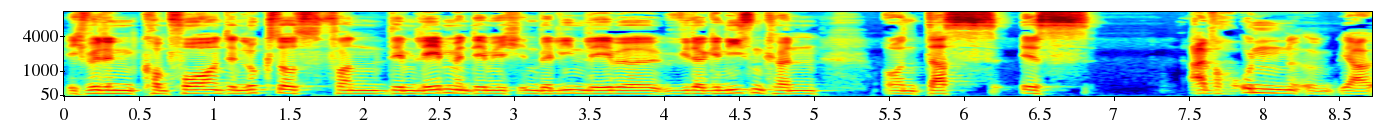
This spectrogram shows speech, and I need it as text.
ich will den Komfort und den Luxus von dem Leben, in dem ich in Berlin lebe, wieder genießen können. Und das ist einfach un, äh, ja,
